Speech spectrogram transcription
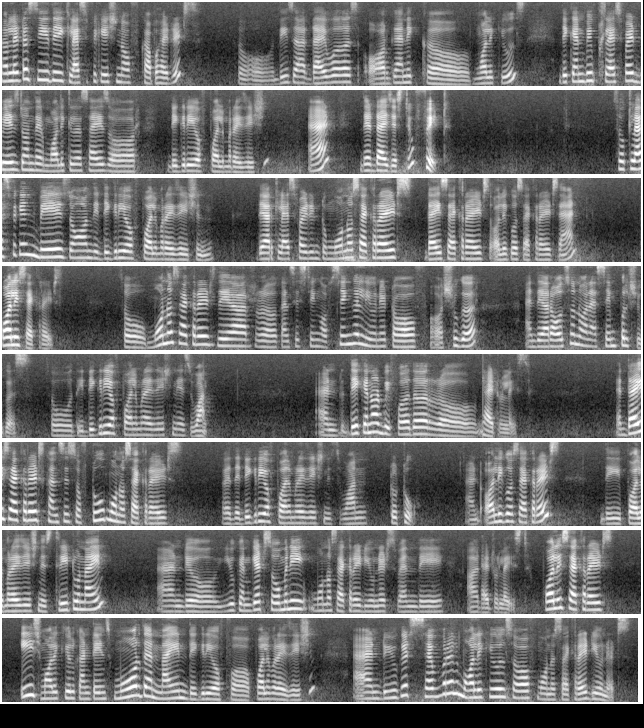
Now, let us see the classification of carbohydrates. So, these are diverse organic uh, molecules. They can be classified based on their molecular size or degree of polymerization and their digestive fate. So, classification based on the degree of polymerization, they are classified into monosaccharides, disaccharides, oligosaccharides and polysaccharides. So, monosaccharides they are uh, consisting of single unit of uh, sugar and they are also known as simple sugars. So, the degree of polymerization is 1 and they cannot be further uh, hydrolyzed. And disaccharides consists of two monosaccharides where the degree of polymerization is 1 to 2 and oligosaccharides the polymerization is 3 to 9 and uh, you can get so many monosaccharide units when they are hydrolyzed. Polysaccharides each molecule contains more than 9 degree of uh, polymerization and you get several molecules of monosaccharide units.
